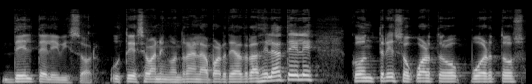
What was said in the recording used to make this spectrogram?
del televisor. Ustedes se van a encontrar en la parte de atrás de la tele con tres o cuatro puertos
